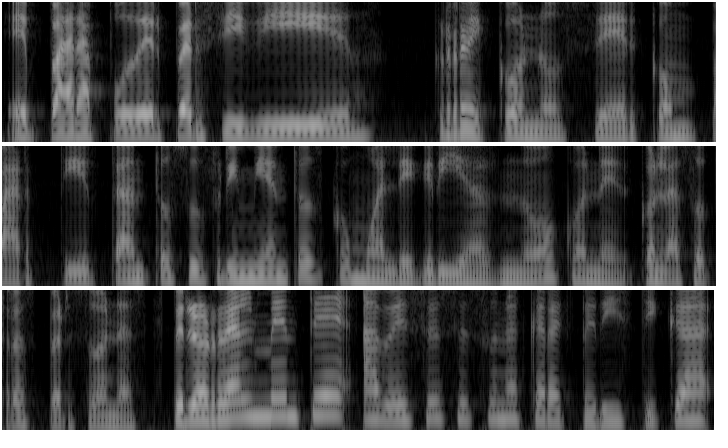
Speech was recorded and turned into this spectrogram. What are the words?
eh, para poder percibir, reconocer, compartir tantos sufrimientos como alegrías, ¿no? Con, el, con las otras personas. Pero realmente a veces es una característica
